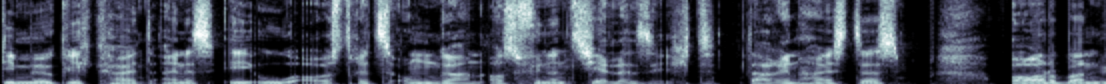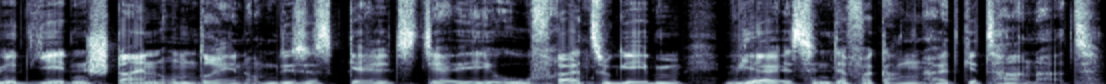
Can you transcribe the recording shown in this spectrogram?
die Möglichkeit eines EU-Austritts Ungarn aus finanzieller Sicht. Darin heißt es, Orban wird jeden Stein umdrehen, um dieses Geld der EU freizugeben, wie er es in der Vergangenheit getan hat.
